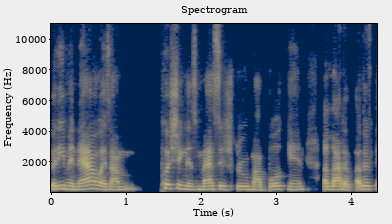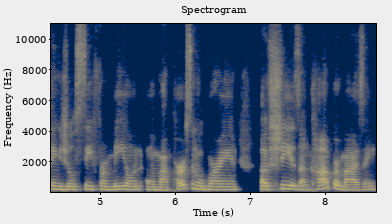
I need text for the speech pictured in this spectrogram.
But even now, as I'm pushing this message through my book and a lot of other things you'll see from me on, on my personal brand of She is Uncompromising.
